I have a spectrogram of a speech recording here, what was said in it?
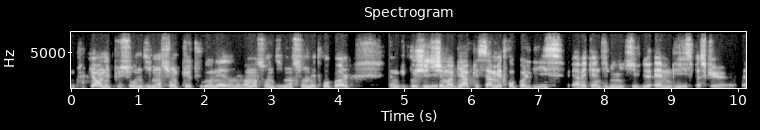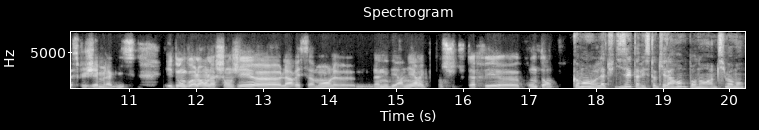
En tout cas, on n'est plus sur une dimension que toulonnaise, on est vraiment sur une dimension de métropole. Donc du coup, j'ai dit j'aimerais bien appeler ça Métropole Glisse avec un diminutif de M Glisse parce que parce que j'aime la glisse. Et donc voilà, on l'a changé euh, là récemment l'année dernière et je suis tout à fait euh, content. Comment là tu disais que tu avais stocké la rampe pendant un petit moment.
